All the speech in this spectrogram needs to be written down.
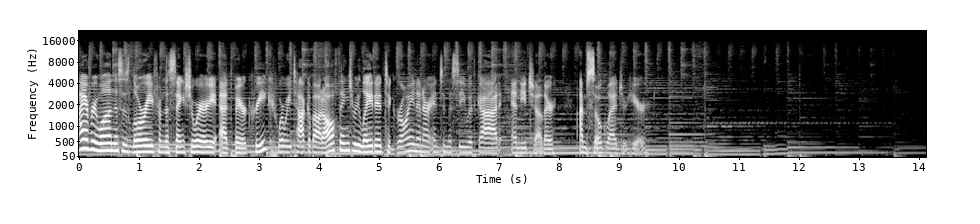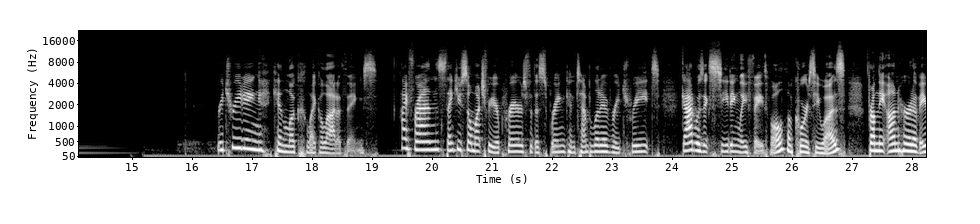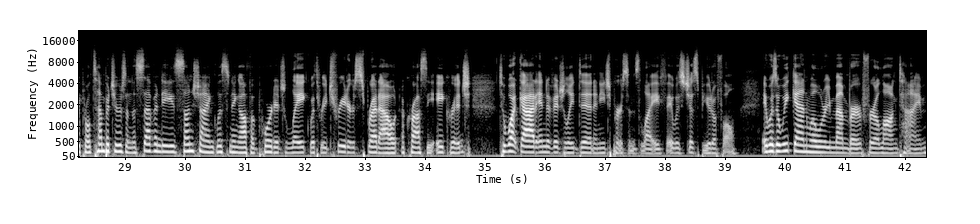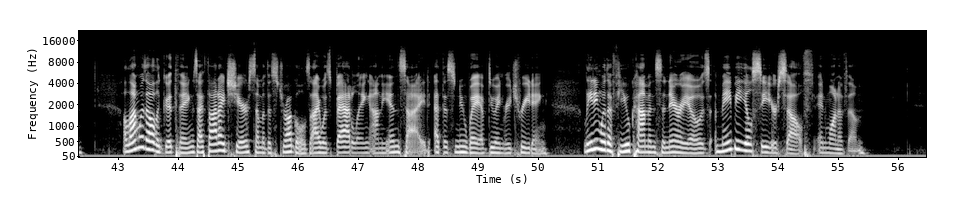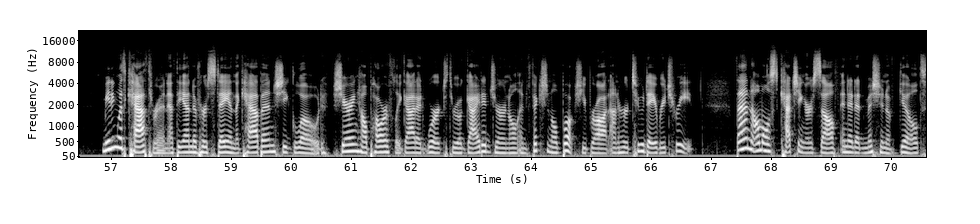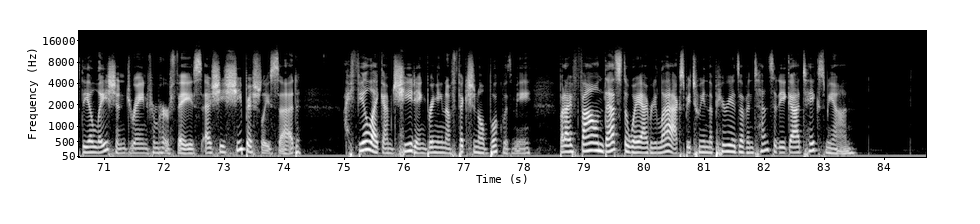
Hi, everyone. This is Lori from the Sanctuary at Bear Creek, where we talk about all things related to growing in our intimacy with God and each other. I'm so glad you're here. Retreating can look like a lot of things. Hi, friends. Thank you so much for your prayers for the spring contemplative retreat. God was exceedingly faithful. Of course, He was. From the unheard of April temperatures in the 70s, sunshine glistening off of Portage Lake with retreaters spread out across the acreage, to what God individually did in each person's life. It was just beautiful. It was a weekend we'll remember for a long time. Along with all the good things, I thought I'd share some of the struggles I was battling on the inside at this new way of doing retreating. Leading with a few common scenarios, maybe you'll see yourself in one of them. Meeting with Catherine at the end of her stay in the cabin, she glowed, sharing how powerfully God had worked through a guided journal and fictional book she brought on her two day retreat. Then, almost catching herself in an admission of guilt, the elation drained from her face as she sheepishly said, I feel like I'm cheating bringing a fictional book with me, but I've found that's the way I relax between the periods of intensity God takes me on.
